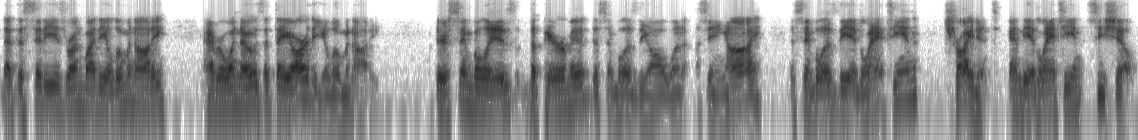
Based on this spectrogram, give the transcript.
that the city is run by the Illuminati. Everyone knows that they are the Illuminati. Their symbol is the pyramid. The symbol is the all one seeing eye. The symbol is the Atlantean trident and the Atlantean seashell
